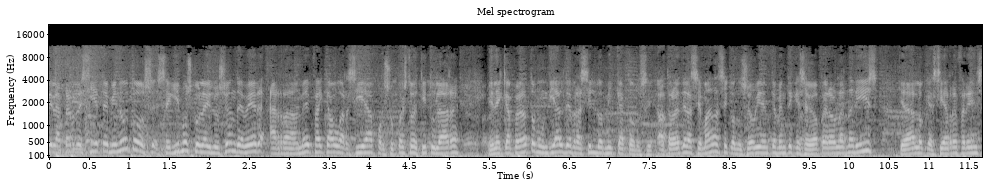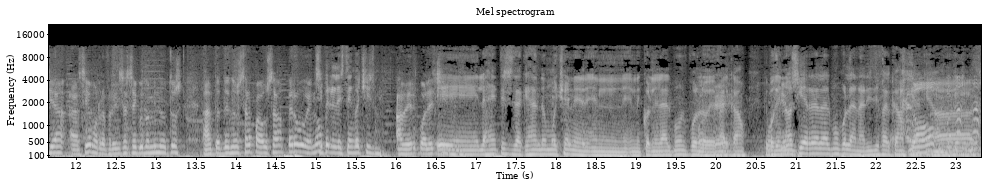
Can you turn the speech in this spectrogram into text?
de la tarde, 7 minutos. Seguimos con la ilusión de ver a Radamel Falcao García, por supuesto, de titular en el Campeonato Mundial de Brasil 2014. A través de la semana se conoció evidentemente que se había operado la nariz, que era lo que hacía referencia, hacíamos referencia hace unos minutos antes de nuestra pausa, pero bueno. Sí, pero les tengo chisme. A ver, ¿cuál es el chisme? Eh, la gente se está quejando mucho en el- en- en- con el álbum por lo ¿Por de? Falcao. ¿Por Porque qué? no cierra el álbum por la nariz de Falcao. No, Ah, es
